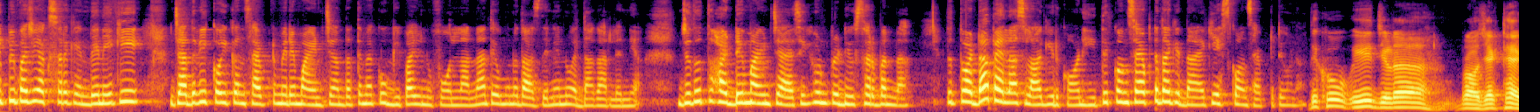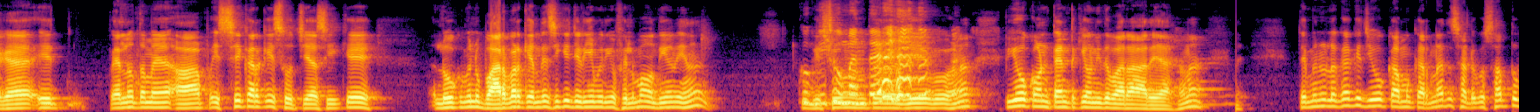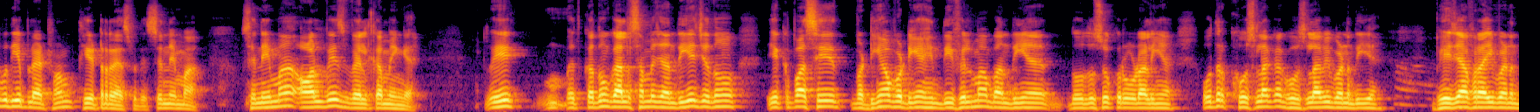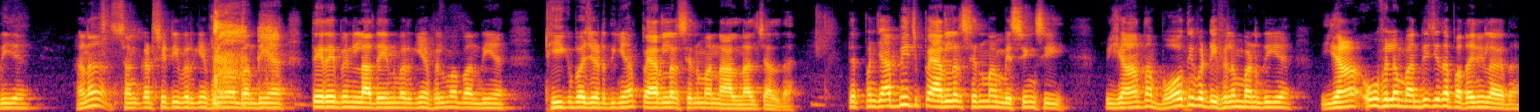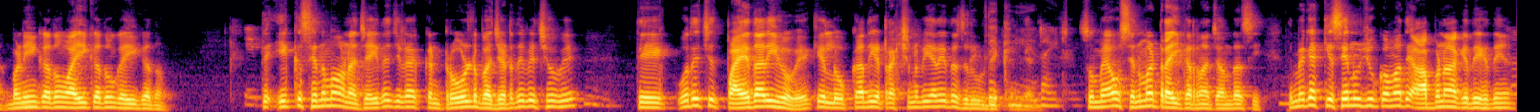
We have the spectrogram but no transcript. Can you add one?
EP ਭਾਜੀ ਅਕਸਰ ਕਹਿੰਦੇ ਨੇ ਕਿ ਜਦ ਵੀ ਕੋਈ ਕਨਸੈਪਟ ਮੇਰੇ ਮਾਈਂਡ 'ਚ ਆਉਂਦਾ ਤੇ ਮੈਂ ਘੁੱਗੀ ਭਾਜੀ ਨੂੰ ਫੋਨ ਲਾਣਾ ਤੇ ਉਹ ਮੈਨੂੰ ਦੱਸਦੇ ਨੇ ਇਹਨੂੰ ਇਦਾਂ ਕਰ ਲੈਂਦੇ ਆ। ਜਦੋਂ ਤੁਹਾਡੇ ਮਾਈਂਡ 'ਚ ਆਇਆ ਸੀ ਕਿ ਹੁਣ ਪ੍ਰੋਡਿਊਸਰ ਬਣਨਾ ਤੇ ਤੁਹਾਡਾ ਪਹਿਲਾ ਸਲਾਹਗੀਰ ਕੌਣ ਸੀ ਤੇ ਕਨਸੈਪਟ ਦਾ ਕਿਦਾਂ ਹੈ ਕਿ ਇਸ ਕਨਸੈਪਟ ਤੇ ਹੋਣਾ? ਦੇਖੋ ਇਹ ਜਿਹੜਾ ਪ੍ਰੋਜੈਕਟ ਹੈਗਾ ਇਹ ਪਹਿਲਾਂ ਤਾਂ ਮੈਂ ਆਪ ਇਸੇ ਕਰਕੇ ਸੋਚਿਆ ਸੀ ਕਿ ਲੋਕ ਮੈਨੂੰ ਬਾਰ-ਬਾਰ ਕਹਿੰਦੇ ਸੀ ਕਿ ਜਿਹੜੀਆਂ ਮੇਰੀਆਂ ਫਿਲਮਾਂ ਆਉਂਦੀਆਂ ਨੇ ਹਨਾ? ਘੁੱਗੀ ਛੂ ਛੂ ਮੰਤਰ। ਇਹ ਉਹ ਹਨਾ? ਵੀ ਉਹ ਕੰਟੈਂਟ ਕਿਉਂ ਨਹੀਂ ਦੁਬਾਰਾ ਆ ਰਿਹਾ ਹਨਾ? ਤੇ ਮੈਨੂੰ ਲੱਗਾ ਕਿ ਜੇ ਉਹ ਕੰਮ ਕਰਨਾ ਤੇ ਸਾਡੇ ਕੋਲ ਸਭ ਤੋਂ ਵਧੀਆ ਪਲੇਟਫਾਰਮ ਥੀਏਟਰ ਹੈ ਇਸ ਵੇਲੇ ਸਿਨੇਮਾ। ਸਿਨੇਮਾ ਆਲਵੇਜ਼ ਵੈਲਕਮਿੰਗ ਹੈ। ਇਹ ਕਦੋਂ ਗੱਲ ਸਮਝ ਆਉਂਦੀ ਹੈ? ਜਦੋਂ ਇੱਕ ਪਾਸੇ ਵੱਡੀਆਂ ਵੱਡੀਆਂ ਹਿੰਦੀ ਫਿਲਮਾਂ ਬਣਦੀਆਂ 2-200 ਕਰੋੜ ਵਾਲੀਆਂ ਉਧਰ ਖੋਸਲਾ ਕਾ ਘੋਸਲਾ ਵੀ ਬਣਦੀ ਹੈ। ਭੇਜਾ ਫਰਾਈ ਬਣਦੀ ਹੈ ਹੈਨਾ? ਸੰਕਟ ਸਿਟੀ ਵਰਗੀਆਂ ਫਿਲਮਾਂ ਬਣਦੀਆਂ ਤੇਰੇ ਬਿਨ ਲਾਦੇਨ ਵਰਗੀਆਂ ਫਿਲਮਾਂ ਬਣਦੀਆਂ ਠੀਕ ਬਜਟ ਦੀਆਂ ਪੈਰਲਰ ਸਿਨੇਮਾ ਨਾਲ ਨਾਲ ਚੱਲਦਾ। ਤੇ ਪੰਜਾਬੀ ਚ ਪੈਰਲਰ ਸਿਨੇਮਾ ਮਿਸਿੰਗ ਸੀ। ਵੀ ਜਾਂ ਤਾਂ ਬਹੁਤ ਹੀ ਵੱਡੀ ਫਿਲਮ ਬਣਦੀ ਹੈ ਜਾਂ ਉਹ ਫਿਲਮ ਬਣਦੀ ਜਿਹਦਾ ਪਤਾ ਹੀ ਨਹੀਂ ਲੱਗਦਾ ਬਣੀ ਕਦੋਂ ਆਈ ਕਦੋਂ ਗਈ ਕਦੋਂ। ਤੇ ਇੱਕ ਸਿਨੇਮਾ ਹੋਣਾ ਚਾਹੀਦਾ ਜਿਹੜਾ ਕੰਟਰੋਲਡ ਬਜਟ ਦੇ ਵਿੱਚ ਹੋਵੇ ਤੇ ਉਹਦੇ ਚ ਪਾਏਦਾਰੀ ਹੋਵੇ ਕਿ ਲੋਕਾਂ ਦੀ ਅਟਰੈਕਸ਼ਨ ਵੀ ਆ ਰਹੀ ਤਾਂ ਜ਼ਰੂਰ ਦੇਖਣੀ ਹੈ। ਦੇਖਣਗੇ ਸੋ ਮੈਂ ਉਹ ਸਿਨੇਮਾ ਟਰਾਈ ਕਰਨਾ ਚਾਹੁੰਦਾ ਸੀ ਤੇ ਮੈਂ ਕਿਹਾ ਕਿਸੇ ਨੂੰ ਜੂ ਕਵਾਂ ਤੇ ਆਪ ਬਣਾ ਕੇ ਦੇਖਦੇ ਆ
